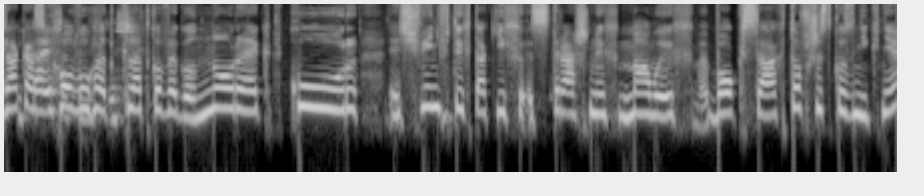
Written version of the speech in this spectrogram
zakaz chowu oczywiście... klatkowego norek, kur, świń w tych takich strasznych małych boksach, to wszystko zniknie?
